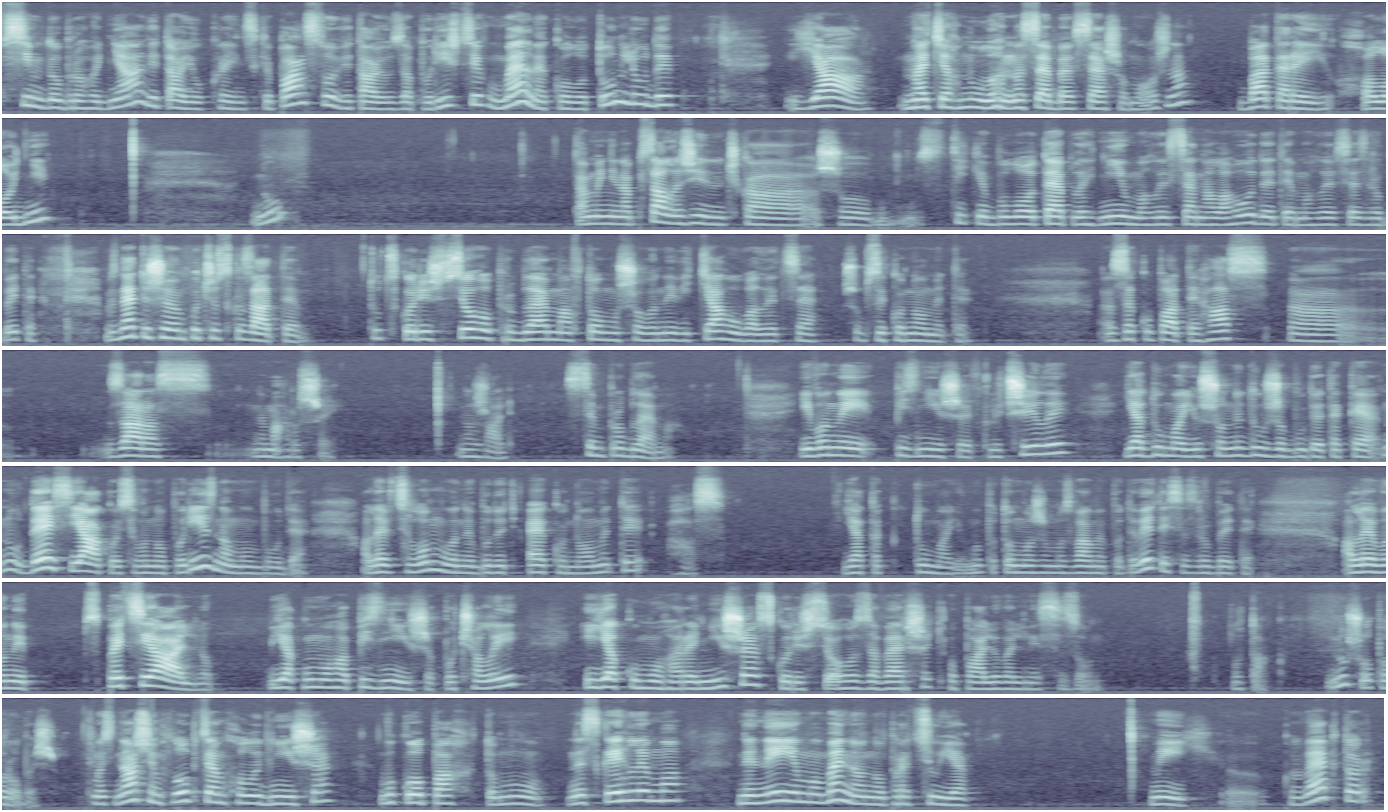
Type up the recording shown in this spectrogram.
Всім доброго дня! Вітаю українське панство, вітаю запоріжців. У мене колотун, люди. Я натягнула на себе все, що можна. Батареї холодні. Ну, там мені написала жіночка, що стільки було теплих днів, могли все налагодити, могли все зробити. Ви знаєте, що я вам хочу сказати? Тут, скоріш всього, проблема в тому, що вони відтягували це, щоб зекономити закупати газ. Е, зараз нема грошей. На жаль, з цим проблема. І вони пізніше включили. Я думаю, що не дуже буде таке, ну, десь якось воно по-різному буде, але в цілому вони будуть економити газ. Я так думаю. Ми потім можемо з вами подивитися, зробити. Але вони спеціально якомога пізніше почали і якомога раніше, скоріш всього, завершить опалювальний сезон. Отак. Ну, що поробиш? Ось нашим хлопцям холодніше в окопах, тому не скиглимо, не ниємо. У мене воно працює мій е, конвектор.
